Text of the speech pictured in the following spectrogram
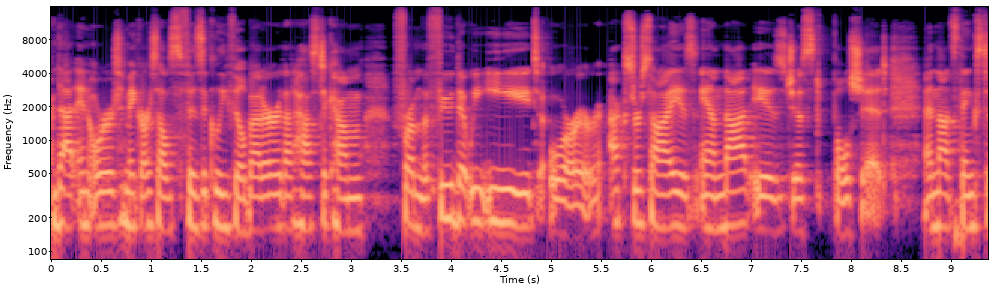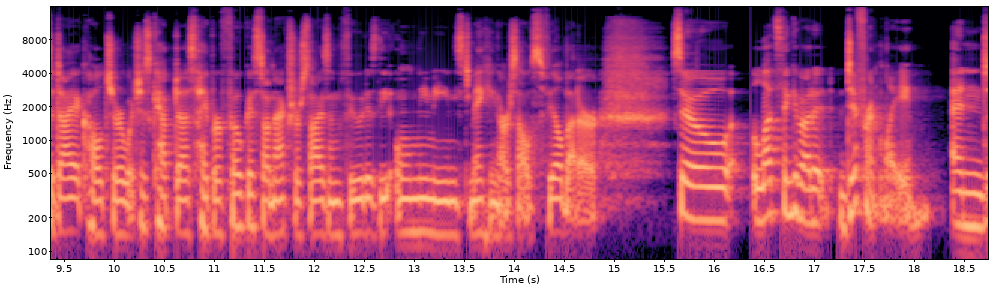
that in order to make ourselves physically feel better, that has to come from the food that we eat or exercise. And that is just bullshit. And that's thanks to diet culture, which has kept us hyper focused on exercise and food as the only means to making ourselves feel better. So let's think about it differently. And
